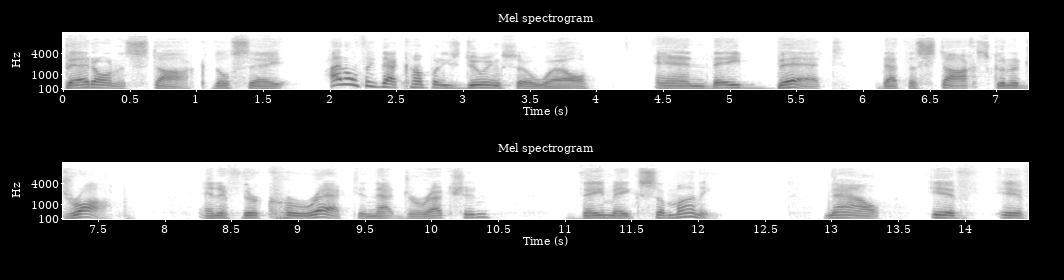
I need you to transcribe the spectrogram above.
bet on a stock. They'll say, I don't think that company's doing so well, and they bet that the stock's going to drop. And if they're correct in that direction, they make some money. Now, if if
